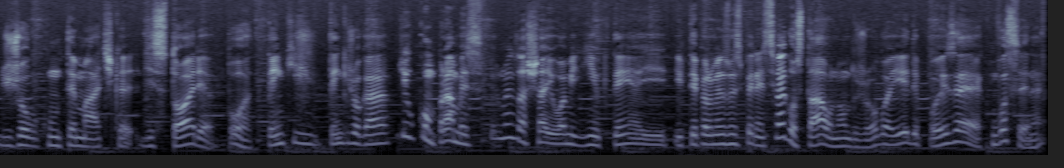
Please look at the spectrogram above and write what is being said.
de jogo com temática de história, porra, tem que, tem que jogar, digo comprar, mas pelo menos achar aí o amiguinho que tenha e, e ter pelo menos uma experiência. Se vai gostar ou não do jogo, aí depois é com você, né?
